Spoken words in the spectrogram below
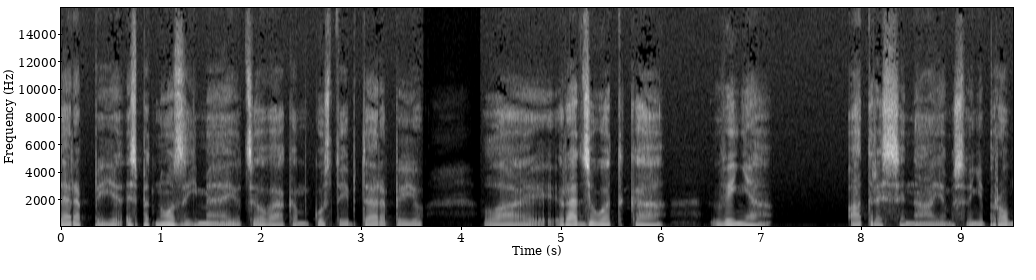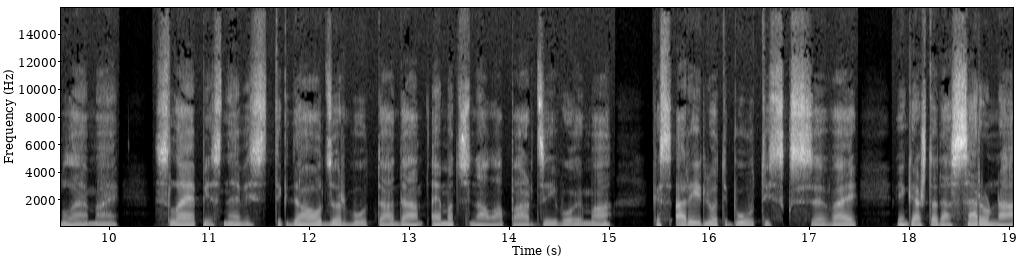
terapija, es pat nozīmēju cilvēkam kustību terapiju, lai redzot, ka viņa atrisinājums viņa problēmai slēpjas nevis tik daudz varbūt tādā emocionālā pārdzīvojumā, kas arī ir ļoti būtisks, vai vienkārši tādā sarunā,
